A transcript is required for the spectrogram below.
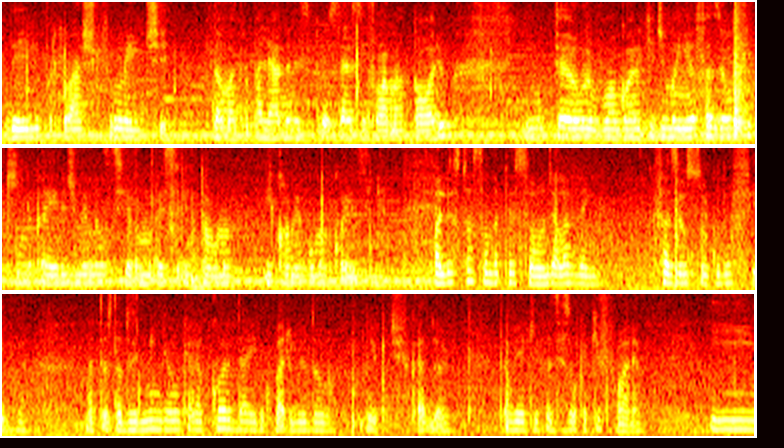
dele, porque eu acho que o leite dar uma atrapalhada nesse processo inflamatório. Então eu vou agora aqui de manhã fazer um suquinho para ele de melancia. Vamos ver se ele toma e come alguma coisinha. Olha a situação da pessoa, onde ela vem fazer o suco do filho. Matheus tá dormindo eu não quero acordar ele com o barulho do, do liquidificador. Então eu vim aqui fazer suco aqui fora. E,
